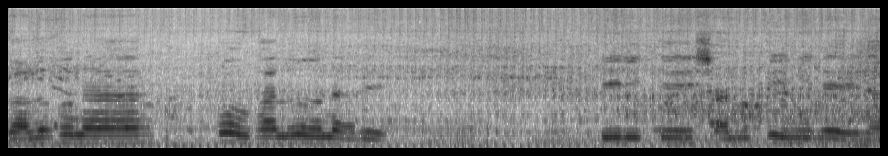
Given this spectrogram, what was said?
ভালো না ও ভালো না রে। পিড়িতে শান্তি মিলে না।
